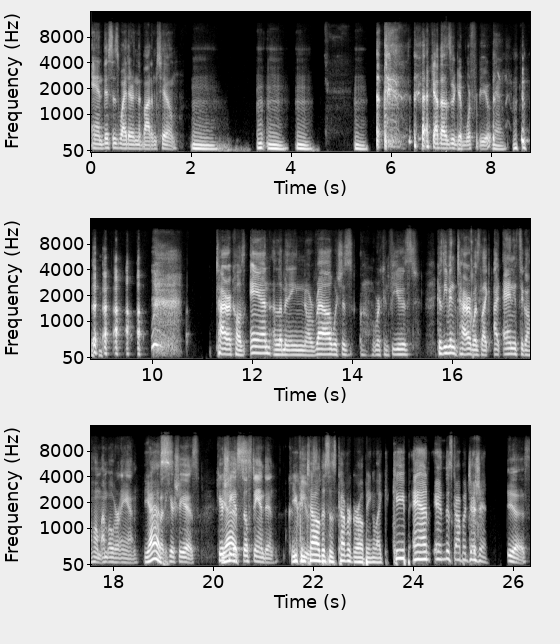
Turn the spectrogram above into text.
And this is why they're in the bottom two. Mm. Mm-mm. Mm. Mm. okay, I thought it was gonna get more from you. Yeah. Tyra calls Anne, eliminating Norelle, which is we're confused because even Tyra was like, I, "Anne needs to go home. I'm over Anne." yes. But here she is. Here she is, still standing. You can tell this is CoverGirl being like, keep Anne in this competition. Yes,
